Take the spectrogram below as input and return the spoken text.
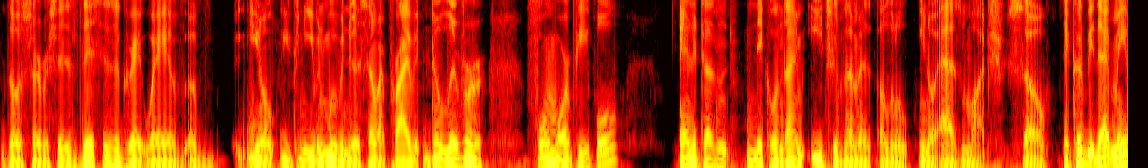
those services, this is a great way of, of you know, you can even move into a semi private, deliver for more people and it doesn't nickel and dime each of them as a little, you know, as much. So it could be that may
